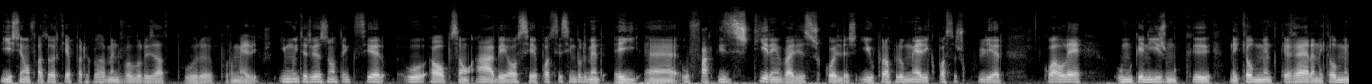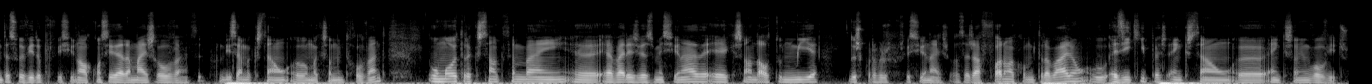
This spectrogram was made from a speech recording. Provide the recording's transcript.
E isto é um fator que é particularmente valorizado por, eh, por médicos. E muitas vezes não tem que ser a opção A, B ou C, pode ser simplesmente eh, o facto de existirem várias escolhas e o próprio médico possa escolher qual é o mecanismo que, naquele momento de carreira, naquele momento da sua vida profissional, considera mais relevante. Portanto, isso é uma questão, uma questão muito relevante. Uma outra questão que também eh, é várias vezes mencionada é a questão da autonomia dos próprios profissionais, ou seja, a forma como trabalham, as equipas em que estão, eh, em que estão envolvidos.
